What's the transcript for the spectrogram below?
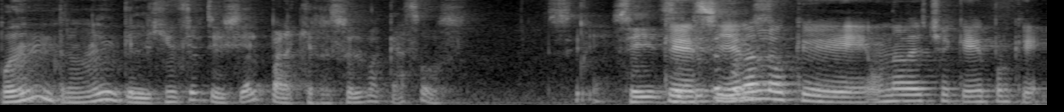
Pueden entrenar la inteligencia artificial para que resuelva casos. Sí. Sí, Que si era pones- lo que una vez chequé, porque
